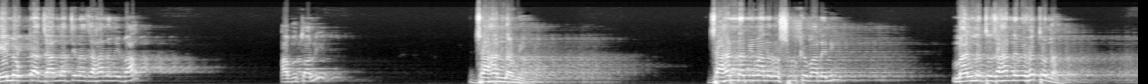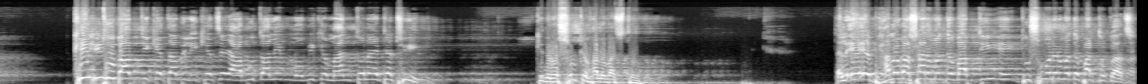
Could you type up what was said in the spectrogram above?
এ লোকটা জান্নাতি না জাহান্নামি বাপ? আবু তলিব। জাহান্নামী। জাহান্নামী মানে রসুলকে মানেনি। মানলে তো জাহান্নামী হতো না। কিন্তু বাপজি কেতাবে লিখেছে, আবু তালিব নবীকে মানতো না, এটা ঠিক। কিন্তু রসুলকে ভালোবাসতো। তাহলে এ ভালোবাসার মধ্যে বাপজি এই দুশ্মনের মধ্যে পার্থক্য আছে।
